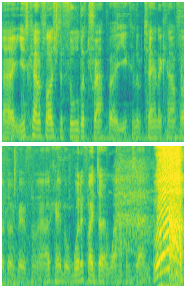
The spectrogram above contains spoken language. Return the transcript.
Uh, use camouflage to fool the trapper. You can obtain a camouflage upgrade from that. Okay, but what if I don't? What happens then? Ah!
